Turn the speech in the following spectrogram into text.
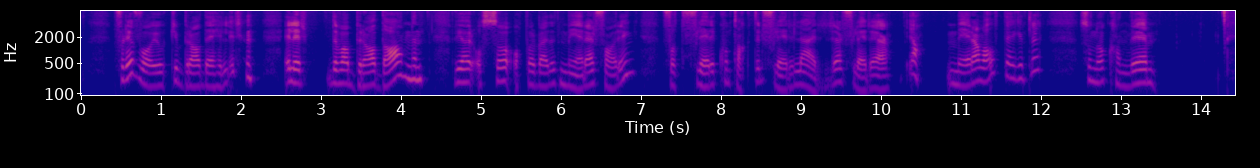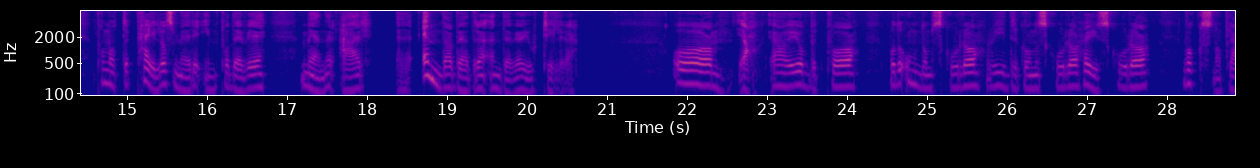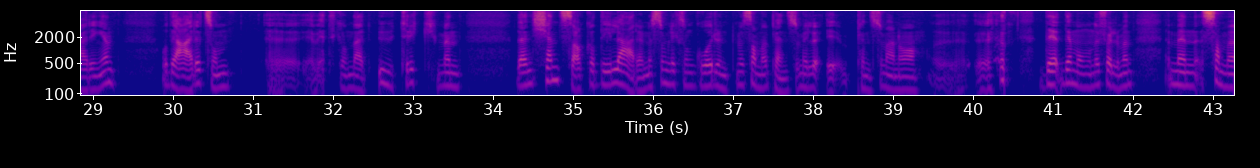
For det var jo ikke bra, det heller. Eller det var bra da, men vi har også opparbeidet mer erfaring, fått flere kontakter, flere lærere, flere Ja, mer av alt, egentlig. Så nå kan vi på en måte peile oss mer inn på det vi mener er eh, enda bedre enn det vi har gjort tidligere. Og ja, jeg har jo jobbet på både ungdomsskole og videregående skole og høyskole og voksenopplæringen. Og det er et sånn eh, Jeg vet ikke om det er et uttrykk, men det er en kjent sak at de lærerne som liksom går rundt med samme pensum Eller eh, pensum er nå det, det, må man jo følge, men, men samme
